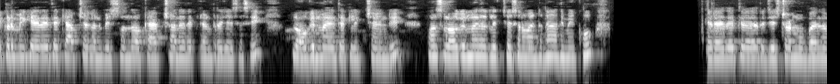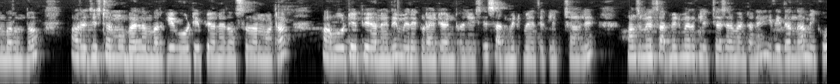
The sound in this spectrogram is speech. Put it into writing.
ఇక్కడ మీకు ఏదైతే క్యాప్చా కనిపిస్తుందో ఆ క్యాప్చా అనేది ఇక్కడ ఎంటర్ చేసేసి లాగిన్ మీద అయితే క్లిక్ చేయండి. వన్స్ లాగిన్ మీద క్లిక్ చేసిన వెంటనే అది మీకు మీరు ఏదైతే రిజిస్టర్డ్ మొబైల్ నెంబర్ ఉందో ఆ రిజిస్టర్ మొబైల్ నెంబర్కి ఓటీపీ అనేది వస్తుంది అనమాట ఆ ఓటీపీ అనేది మీరు ఇక్కడ అయితే ఎంటర్ చేసి సబ్మిట్ మీద అయితే క్లిక్ చేయాలి. వన్స్ మీరు సబ్మిట్ మీద క్లిక్ చేసిన వెంటనే ఈ విధంగా మీకు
